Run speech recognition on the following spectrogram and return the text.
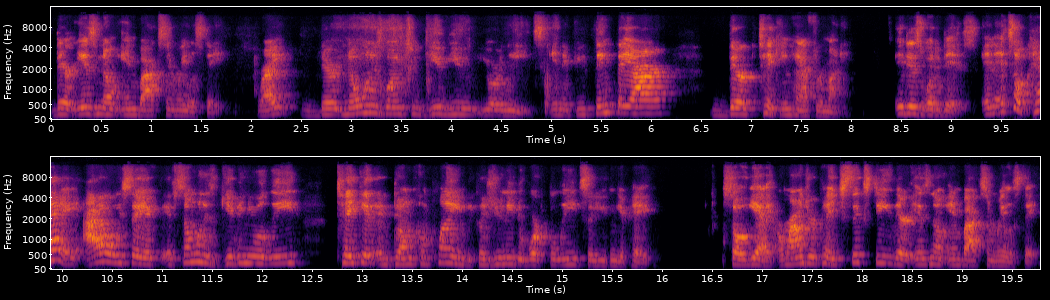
There is no inbox in real estate, right? There, no one is going to give you your leads. And if you think they are, they're taking half your money it is what it is. And it's okay. I always say if, if someone is giving you a lead, take it and don't complain because you need to work the lead so you can get paid. So, yeah, around your page 60, there is no inbox in real estate.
